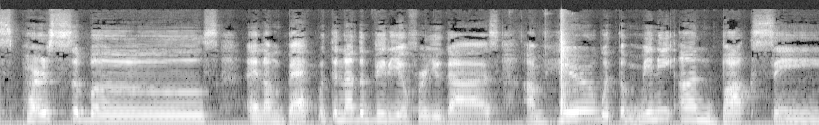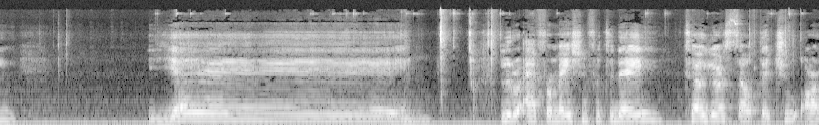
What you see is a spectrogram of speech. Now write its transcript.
Miss Purseable's and I'm back with another video for you guys. I'm here with the mini unboxing. Yay! Little affirmation for today. Tell yourself that you are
